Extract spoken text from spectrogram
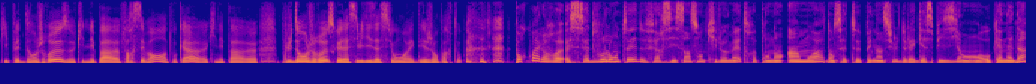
qui peut être dangereuse, qui n'est pas forcément, en tout cas, euh, qui n'est pas euh, plus dangereuse que la civilisation avec des gens partout. Pourquoi alors cette volonté de faire ces 500 km pendant un mois dans cette péninsule de la Gaspésie au Canada,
